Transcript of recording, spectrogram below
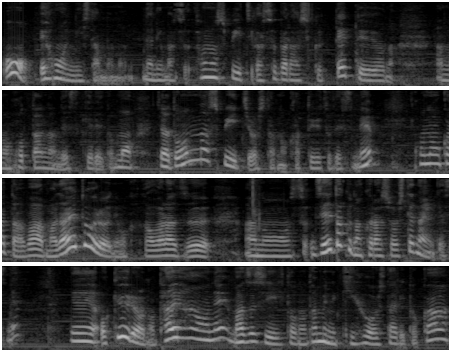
を絵本にしたものになります。そのスピーチが素晴らしくってっていうようなあの発端なんですけれども。じゃあどんなスピーチをしたのかというとですね。この方は、まあ、大統領にもかかわらずあの贅沢な暮らしをしてないんですね。でお給料の大半をね貧しい人のために寄付をしたりとか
